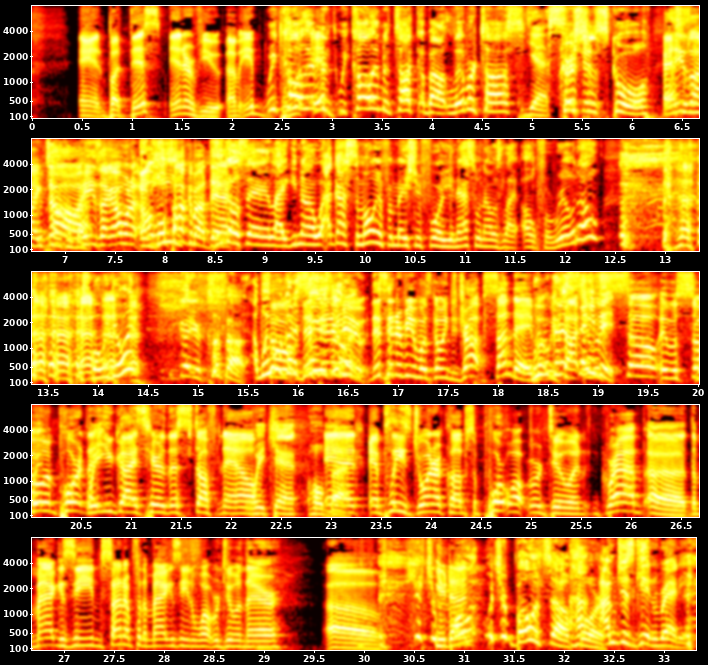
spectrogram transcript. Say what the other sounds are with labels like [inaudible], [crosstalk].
And but this interview, I mean, it, We call him. it- to, we call him to talk about Libertas. Yes. Christian school. and That's he's like, no, he's like, I want to. And We'll talk about that. He go say like, you know, I got some more information for you, and that's when I was like, oh, for real though? [laughs] that's what we doing? You got your clip out. We so were gonna this save interview, it. this interview was going to drop Sunday, We but were we thought save it was it. so it was so We- important that you guys hear this stuff now. We can't hold and, back. And please join our club, support what we're doing, grab uh, the magazine, sign up for the magazine and what we're doing there. Uh, [laughs] Get your You done? bullet, what's your bullets out for? I'm just getting ready. [laughs]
